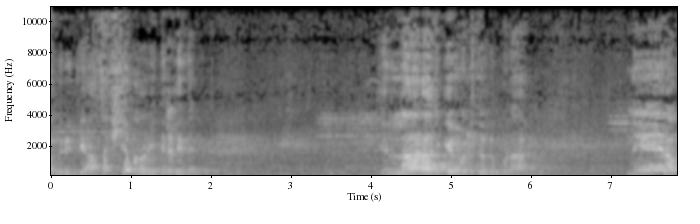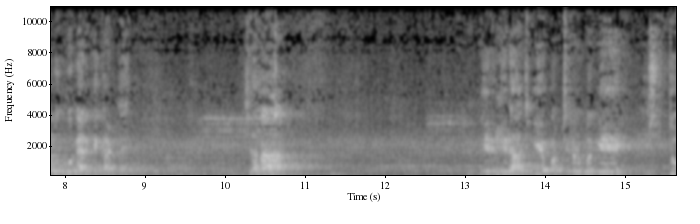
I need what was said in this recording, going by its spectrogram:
ಒಂದು ರೀತಿ ಅಸಹ್ಯ ಬರೋ ರೀತಿಯಲ್ಲಿ ಇದೆ. ಎಲ್ಲಾ ರಾಜಕೀಯ ಪಕ್ಷದಲ್ಲೂ ಕೂಡ ನೇರ ಗುಂಪುಗಾರಿಕೆ ಕಾಣ್ತಾ ಇದೆ. ಜನ ಈ ರೀತಿ ರಾಜಕೀಯ ಪಕ್ಷಗಳ ಬಗ್ಗೆ ಇಷ್ಟು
